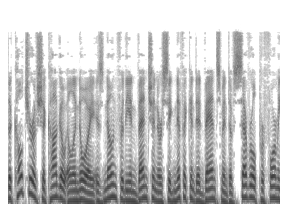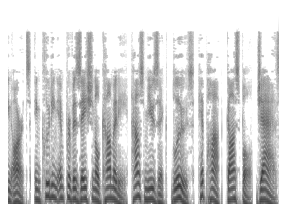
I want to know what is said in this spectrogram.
The culture of Chicago, Illinois is known for the invention or significant advancement of several performing arts, including improvisational comedy, house music, blues, hip hop, gospel, jazz,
